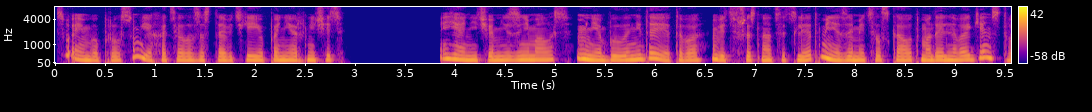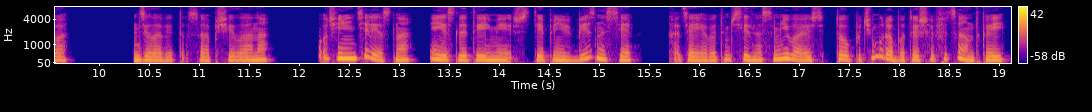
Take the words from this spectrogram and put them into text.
Своим вопросом я хотела заставить ее понервничать. Я ничем не занималась. Мне было не до этого, ведь в 16 лет меня заметил скаут модельного агентства. Деловито сообщила она. Очень интересно. Если ты имеешь степень в бизнесе, хотя я в этом сильно сомневаюсь, то почему работаешь официанткой?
